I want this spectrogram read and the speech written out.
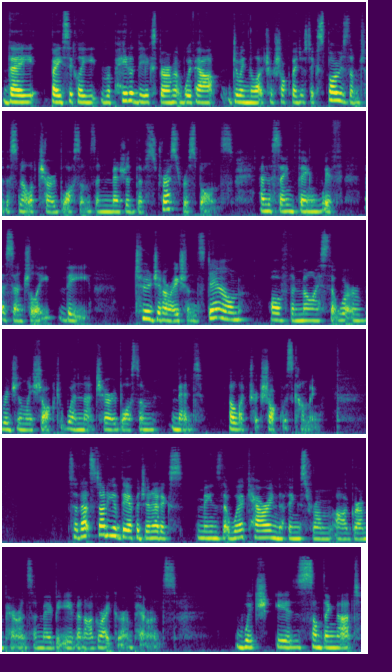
they basically repeated the experiment without doing the electric shock. They just exposed them to the smell of cherry blossoms and measured the stress response. And the same thing with essentially the two generations down of the mice that were originally shocked when that cherry blossom meant electric shock was coming. So, that study of the epigenetics means that we're carrying the things from our grandparents and maybe even our great grandparents, which is something that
